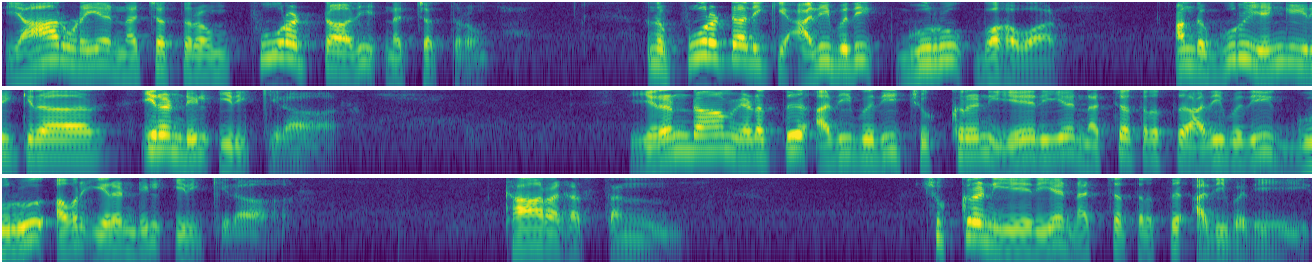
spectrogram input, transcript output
யாருடைய நட்சத்திரம்? பூரட்டாதி நட்சத்திரம். அந்த பூரட்டாதிக்கு அதிபதி குரு பகவான். அந்த குரு எங்கே இருக்கிறார்? இரண்டில் இருக்கிறார். இரண்டாம் இடத்து அதிபதி சுக்கரன் ஏறிய நட்சத்திரத்து அதிபதி குரு அவர் இரண்டில் இருக்கிறார். காரகஸ்தன். சுக்கரன் ஏறிய நட்சத்திரத்து அதிபதி.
